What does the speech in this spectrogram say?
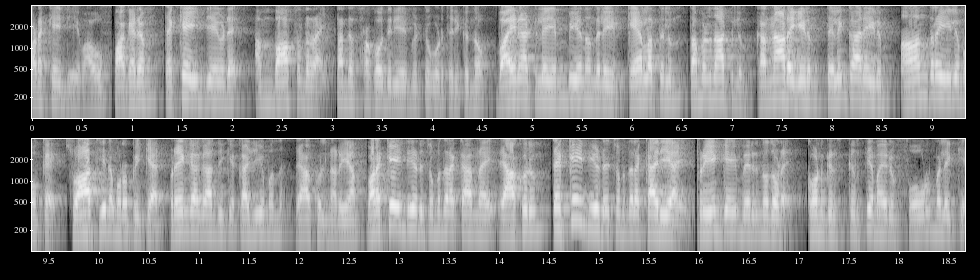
വടക്കേ ഇന്ത്യയുമാവും. പകരം തെക്കേ ഇന്ത്യയുടെ അംബാസഡറായി തന്റെ സഹോദരിയെ വിട്ടുകൊടുത്തിരിക്കുന്നു. വയനാട്ടിലെ എം എന്ന നിലയിൽ കേരളത്തിലും തമിഴ്നാട്ടിലും കർണാടകയിലും തെലങ്കാനയിലും ആന്ധ്രയിലുമൊക്കെ സ്വാധീനമുറപ്പിക്കാൻ പ്രിയങ്ക ഗാന്ധിക്ക് കഴിയുമെന്ന് രാഹുലിന് അറിയാം വടക്കേ ഇന്ത്യയുടെ ചുമതലക്കാരനായി രാഹുലും തെക്കേ ഇന്ത്യയുടെ ചുമതലക്കാരിയായി പ്രിയങ്കയും വരുന്നതോടെ കോൺഗ്രസ് കൃത്യമായ ഒരു ഫോർമുലയ്ക്ക്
